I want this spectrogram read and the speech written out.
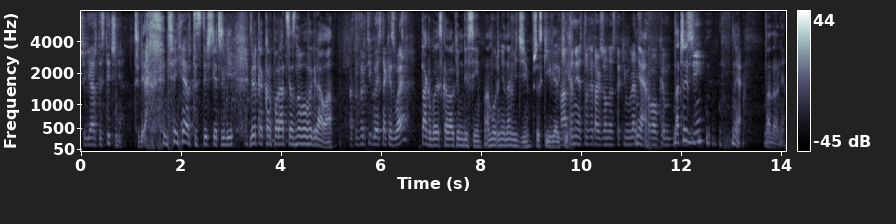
Czyli artystycznie. Czyli nie artystycznie, czyli wielka korporacja znowu wygrała. A to Vertigo jest takie złe? Tak, bo jest kawałkiem DC. Amur nienawidzi wszystkich A wielkich. to nie jest trochę tak, że ono jest takim lepszym Nie. kawałkiem Znaczy, DC? nie, nadal nie.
